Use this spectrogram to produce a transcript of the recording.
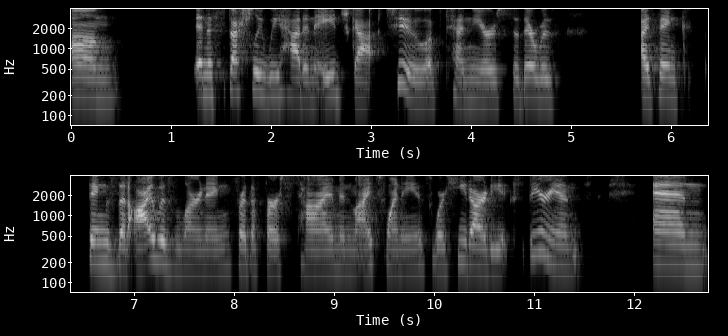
um and especially we had an age gap too of 10 years so there was i think things that i was learning for the first time in my 20s where he'd already experienced and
